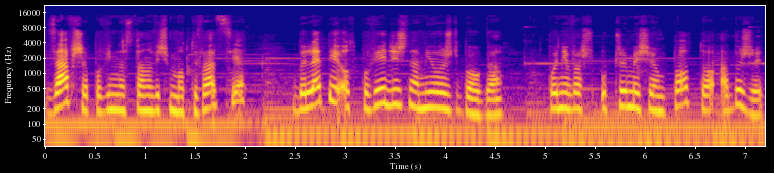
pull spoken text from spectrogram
zawsze powinno stanowić motywację, by lepiej odpowiedzieć na miłość Boga, ponieważ uczymy się po to, aby żyć.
